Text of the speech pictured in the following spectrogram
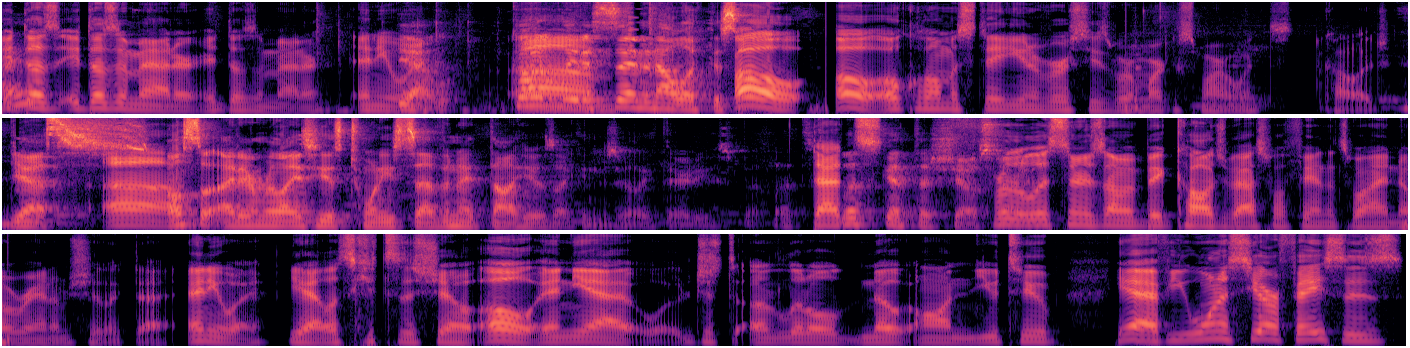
It does. It doesn't matter. It doesn't matter. Anyway. yeah. Go ahead and lead Um, us in, and I'll look this up. Oh, oh, Oklahoma State University is where Marcus Smart went to college. Yes. Um, also, I didn't realize he was 27. I thought he was like in his early 30s. But let's let's get the show For the listeners, I'm a big college basketball fan. That's why I know random shit like that. Anyway, yeah, let's get to the show. Oh, and yeah, just a little note on YouTube. Yeah, if you want to see our faces,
